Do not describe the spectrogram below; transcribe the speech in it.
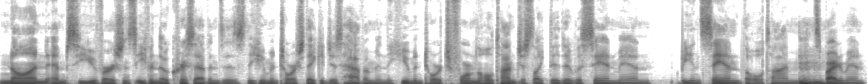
non MCU versions, even though Chris Evans is the Human Torch, they could just have him in the Human Torch form the whole time, just like they did with Sandman being Sand the whole time in Spider Man.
